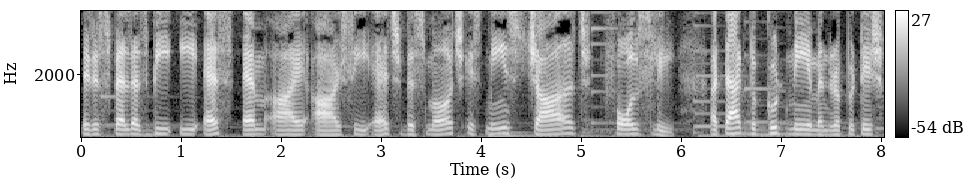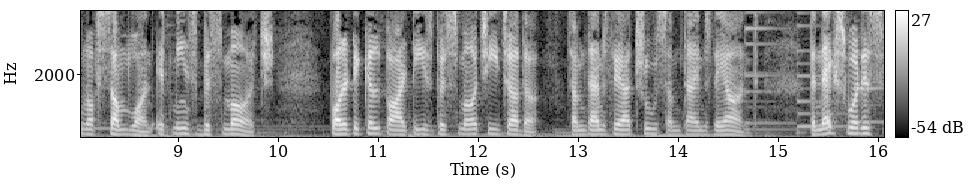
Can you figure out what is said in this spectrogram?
It is spelled as B E S M I R C H. Besmirch. It means charge falsely, attack the good name and reputation of someone. It means besmirch. Political parties besmirch each other. Sometimes they are true, sometimes they aren't. The next word is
